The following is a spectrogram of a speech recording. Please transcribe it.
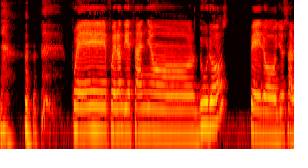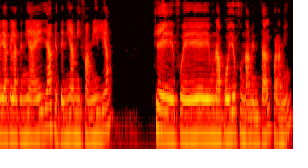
fue, fueron 10 años duros, pero yo sabía que la tenía ella, que tenía mi familia, que fue un apoyo fundamental para mí.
